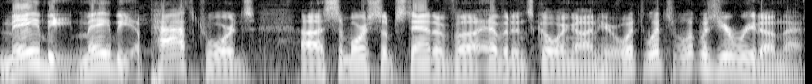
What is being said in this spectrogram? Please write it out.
maybe maybe a path towards uh, some more substantive uh, evidence going on here. What what what was your read on that?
